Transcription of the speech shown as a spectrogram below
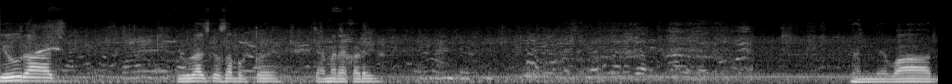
युवराज. युवराज कसा बघतोय कॅमेऱ्याकडे धन्यवाद.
